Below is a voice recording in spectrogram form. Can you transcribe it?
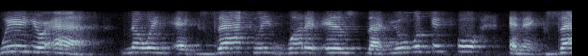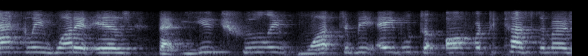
where you're at, knowing exactly what it is that you're looking for and exactly what it is that you truly want to be able to offer to customers,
